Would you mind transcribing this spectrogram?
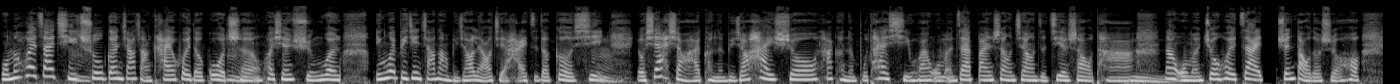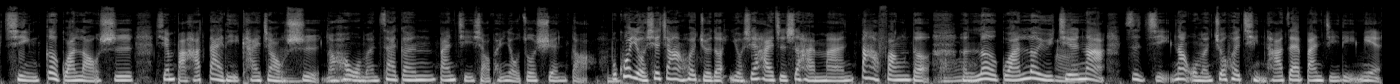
我们会在起初跟家长开会的过程，会先询问，因为毕竟家长比较了解孩子的个性，有些小孩可能比较害羞，他可能不太喜欢我们在班上这样子介绍他，那我们就会在宣导的时候，请各管老师先把他带离开教室，然后我们再跟班级小朋友做宣导。不过有些家长会觉得，有些孩子是还蛮大方的，很乐观，乐于接纳自己。那我们就会请他在班级里面，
